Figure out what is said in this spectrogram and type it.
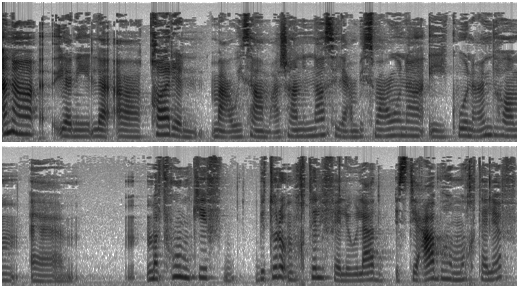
أنا يعني لا أقارن مع وسام عشان الناس اللي عم بيسمعونا يكون عندهم مفهوم كيف بطرق مختلفة الأولاد استيعابهم مختلف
